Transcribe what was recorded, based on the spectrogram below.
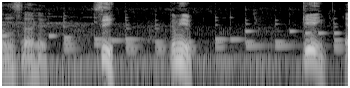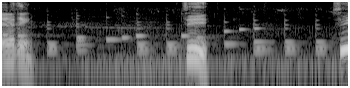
Unsa? Si, come here. King, ayun na King. Si. Si.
